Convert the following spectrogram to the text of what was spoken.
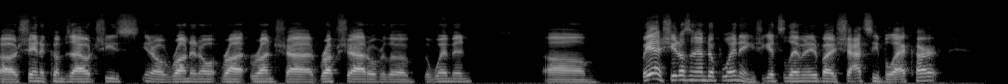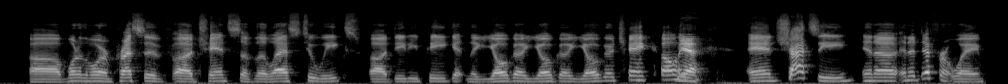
Uh, Shayna comes out. She's you know running a run, run shot, rough shot over the the women. Um, but yeah, she doesn't end up winning. She gets eliminated by Shotzi Blackheart. Uh, one of the more impressive uh, chants of the last two weeks. Uh, DDP getting the yoga, yoga, yoga chant going. Yeah. and Shotzi in a in a different way,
